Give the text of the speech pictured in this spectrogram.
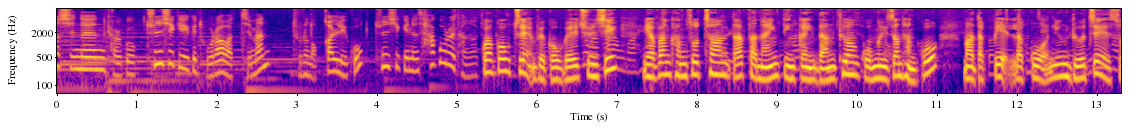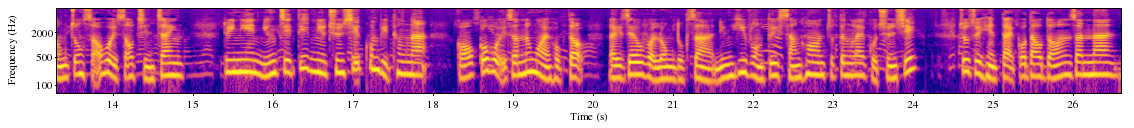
아저씨는 결국 춘식이에게 돌아왔지만 둘은 엇갈리고 춘식이는 사고를 당하게 Qua câu chuyện về cậu bé chuyên Sik, nhà văn Khang So Chon đã phản ánh tình cảnh đáng thương của người dân Hàn Quốc, mà đặc biệt là của những đứa trẻ sống trong xã hội sau chiến tranh. Tuy nhiên, những chi tiết như chuyên Sik không bị thương nặng, có cơ hội ra nước ngoài học tập, lại gieo vào lòng độc giả những hy vọng tươi sáng hơn cho tương lai của chuyên Sik. Cho dù hiện tại có đau đớn gian nan,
